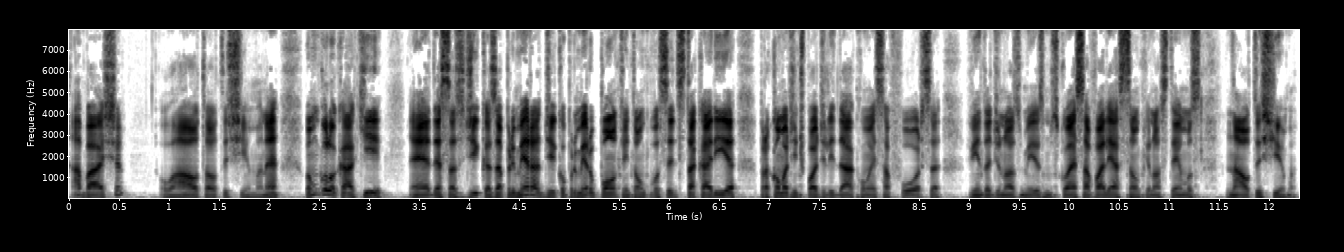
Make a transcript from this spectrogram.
A baixa ou a alta autoestima, né? Vamos colocar aqui é, dessas dicas. A primeira dica, o primeiro ponto, então, que você destacaria para como a gente pode lidar com essa força vinda de nós mesmos, com essa avaliação que nós temos na autoestima.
